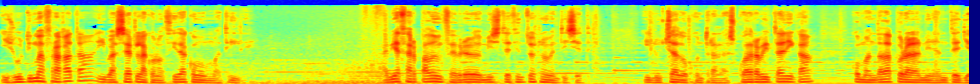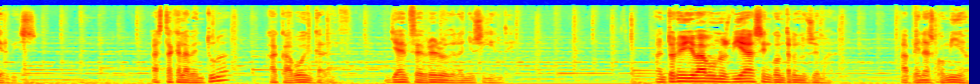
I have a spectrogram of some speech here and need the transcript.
Y su última fragata iba a ser la conocida como Matilde. Había zarpado en febrero de 1797 y luchado contra la escuadra británica comandada por el almirante Jervis, hasta que la aventura acabó en Cádiz, ya en febrero del año siguiente. Antonio llevaba unos días encontrándose mal. Apenas comía,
